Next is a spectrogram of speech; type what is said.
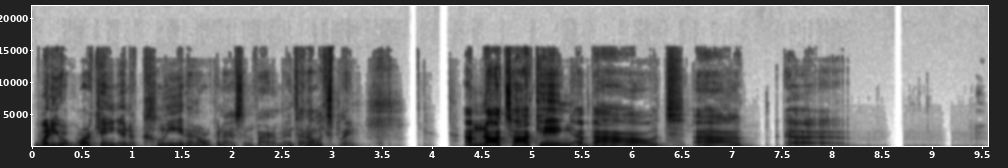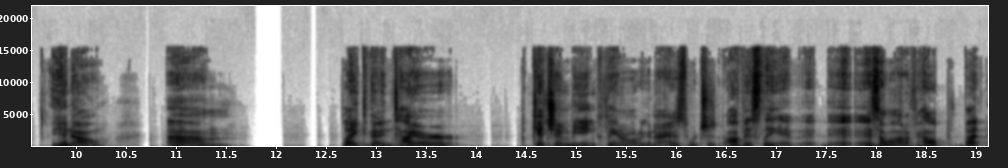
when you're working in a clean and organized environment. And I'll explain. I'm not talking about, uh, uh, you know, um, like the entire kitchen being clean and organized, which obviously is a lot of help. But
